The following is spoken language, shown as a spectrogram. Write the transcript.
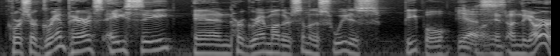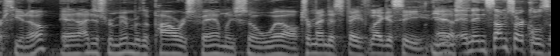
Of course, her grandparents, AC, and her grandmother, some of the sweetest people Yes. on the earth, you know? And I just remember the Powers family so well. tremendous faith legacy. And, Yes. and in some circles,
